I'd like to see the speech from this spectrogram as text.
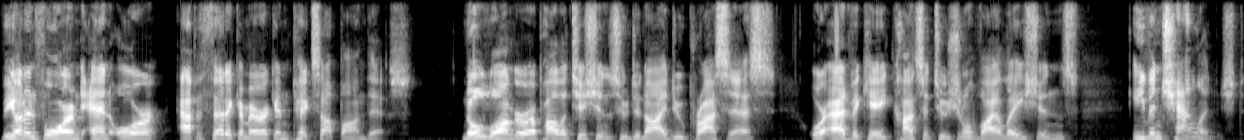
The uninformed and or apathetic American picks up on this. No longer are politicians who deny due process or advocate constitutional violations even challenged.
